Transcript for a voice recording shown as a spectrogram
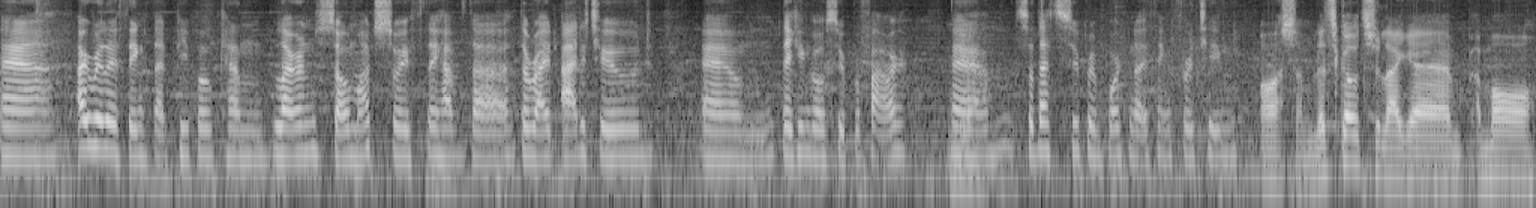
Uh, I really think that people can learn so much. So if they have the, the right attitude, um, they can go super far. Yeah. Um, so that's super important, I think, for a team. Awesome. Let's go to like a, a more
